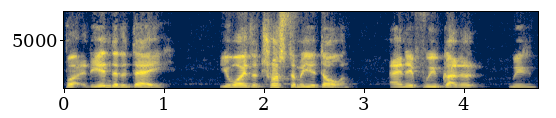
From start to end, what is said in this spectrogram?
But at the end of the day, you either trust him or you don't. And if we've got a we,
